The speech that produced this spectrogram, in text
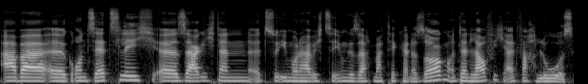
Aber äh, grundsätzlich äh, sage ich dann äh, zu ihm oder habe ich zu ihm gesagt, mach dir keine Sorgen und dann laufe ich einfach los.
